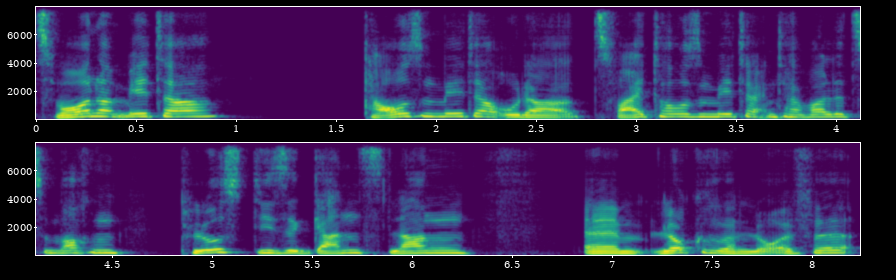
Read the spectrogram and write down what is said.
200 Meter, 1000 Meter oder 2000 Meter Intervalle zu machen plus diese ganz langen ähm, lockeren Läufe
